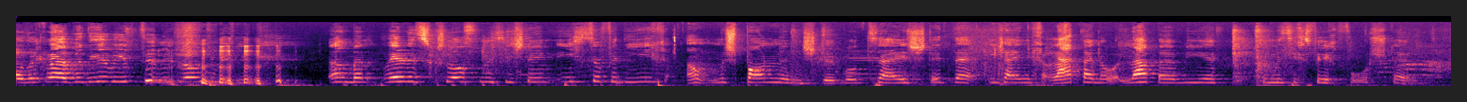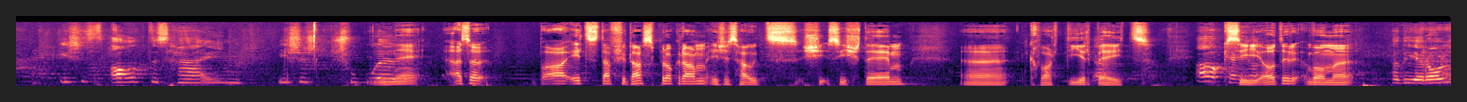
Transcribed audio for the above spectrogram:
also ich glaube, dir wird es nicht langweilig. Aber welches geschlossene System ist so für dich am spannendsten, wo du sagst, dort ist eigentlich Leben noch Leben, wie, wie man sich es vielleicht vorstellt? Ist es Altersheim? Ist es die Schule? Nein, also boah, jetzt für das Programm ist es halt das System äh, Quartierbeiz Ah, okay. ja. oder? Wo man, die Rollen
